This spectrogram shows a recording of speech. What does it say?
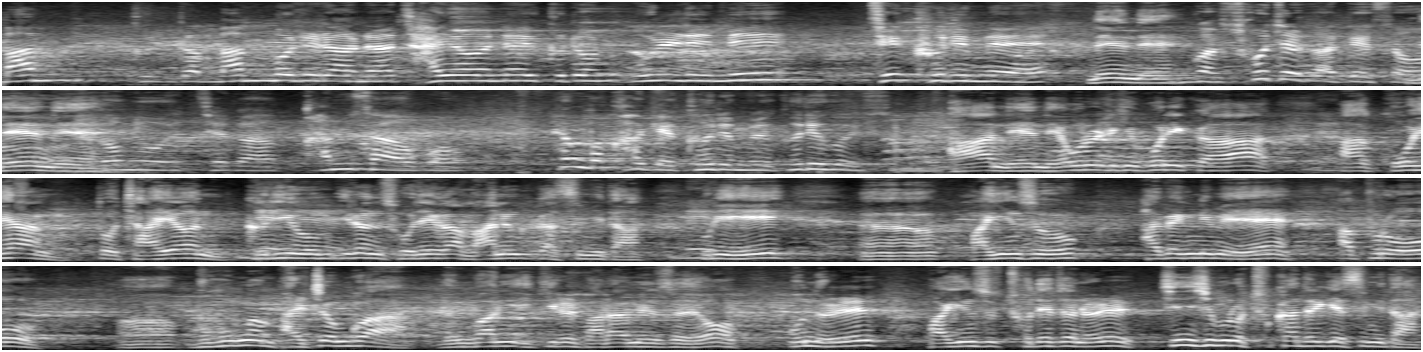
맘 그러니까 만물이라나 자연의 그런 울림이 제 그림에 네네. 뭔가 소재가 돼서 네네. 너무 제가 감사하고 행복하게 그림을 그리고 있습니다. 아, 네네. 오늘 이렇게 보니까, 아, 고향, 또 자연, 그리움, 네. 이런 소재가 많은 것 같습니다. 네. 우리, 어, 박인숙 화백님의 앞으로, 어, 무궁한 발전과 영광이 있기를 바라면서요. 오늘 박인숙 초대전을 진심으로 축하드리겠습니다.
